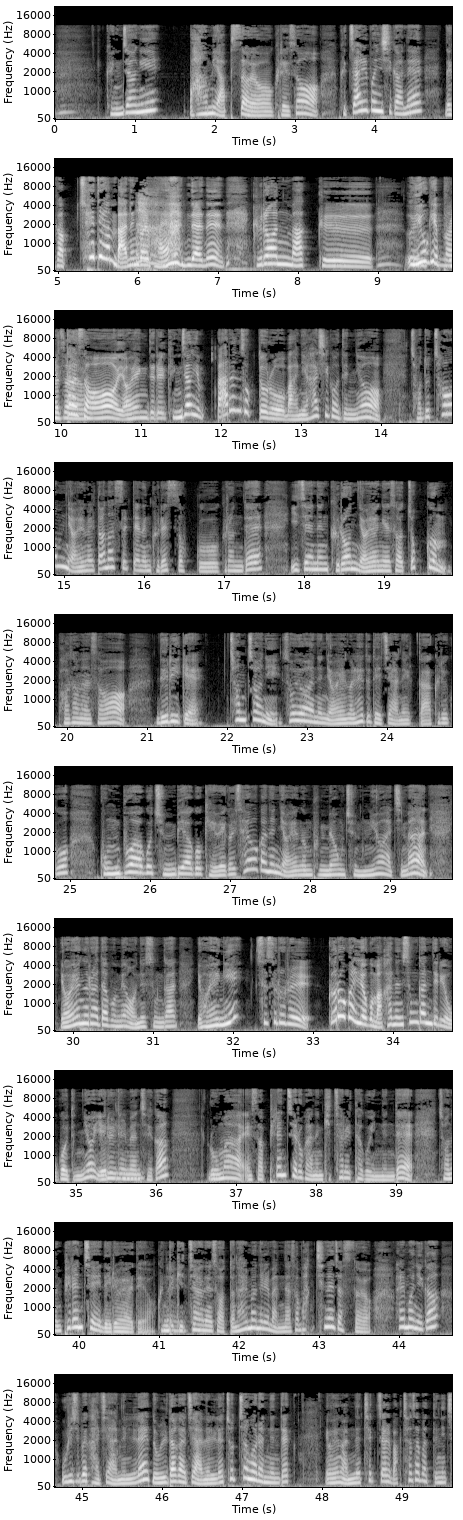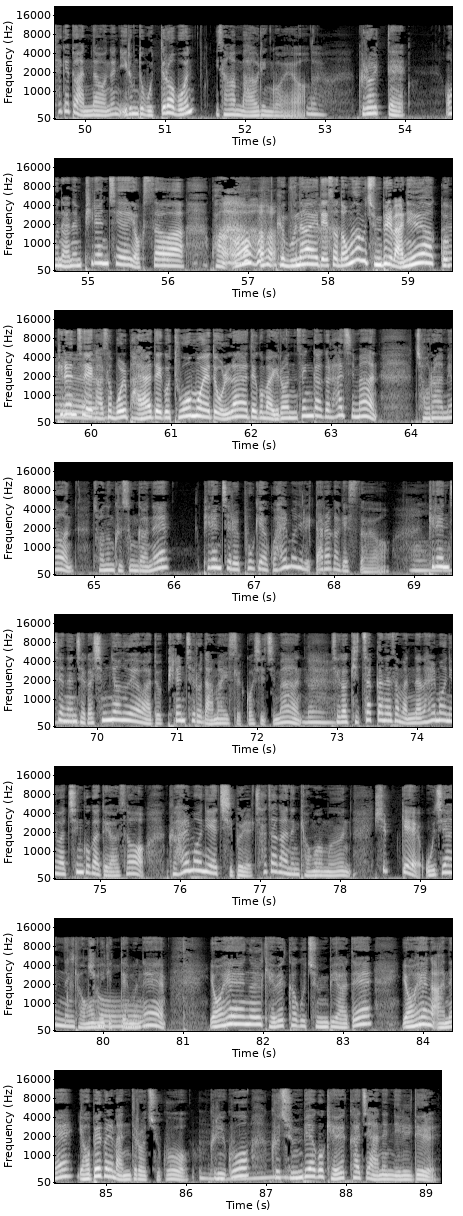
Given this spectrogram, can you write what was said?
굉장히 마음이 앞서요. 그래서 그 짧은 시간에 내가 최대한 많은 걸 봐야 한다는 그런 막 그 의욕에 음, 불타서 여행들을 굉장히 빠른 속도로 많이 하시거든요. 저도 처음 여행을 떠났을 때는 그랬었고, 그런데 이제는 그런 여행에서 조금 벗어나서 느리게 천천히 소요하는 여행을 해도 되지 않을까. 그리고 공부하고 준비하고 계획을 세워가는 여행은 분명 중요하지만 여행을 하다 보면 어느 순간 여행이 스스로를 끌어가려고 막 하는 순간들이 오거든요. 예를 들면 음. 제가 로마에서 피렌체로 가는 기차를 타고 있는데 저는 피렌체에 내려야 돼요. 근데 네. 기차 안에서 어떤 할머니를 만나서 막 친해졌어요. 할머니가 우리 집에 가지 않을래? 놀다 가지 않을래? 초청을 했는데 여행 안내 책자를 막 찾아봤더니 책에도 안 나오는 이름도 못 들어본 이상한 마을인 거예요. 네. 그럴 때 어, 나는 피렌체의 역사와 과, 어, 그 문화에 대해서 너무너무 준비를 많이 해왔고, 네. 피렌체에 가서 뭘 봐야 되고, 두오모에도 올라야 되고, 막 이런 생각을 하지만, 저라면, 저는 그 순간에 피렌체를 포기하고 할머니를 따라가겠어요. 어. 피렌체는 제가 10년 후에 와도 피렌체로 남아있을 것이지만 네. 제가 기찻간에서 만난 할머니와 친구가 되어서 그 할머니의 집을 찾아가는 경험은 쉽게 오지 않는 그쵸. 경험이기 때문에 여행을 계획하고 준비하되 여행 안에 여백을 만들어주고 음. 그리고 그 준비하고 계획하지 않은 일들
